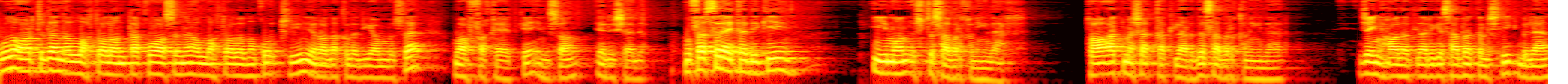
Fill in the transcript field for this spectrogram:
buni ortidan alloh taoloni taqvosini alloh taolodan qo'rqishlikni iroda qiladigan bo'lsa muvaffaqiyatga inson erishadi. Mufassir aytadiki iymon usti sabr qilinglar. Toat mashaqqatlarida sabr qilinglar. Jang holatlariga sabr qilishlik bilan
